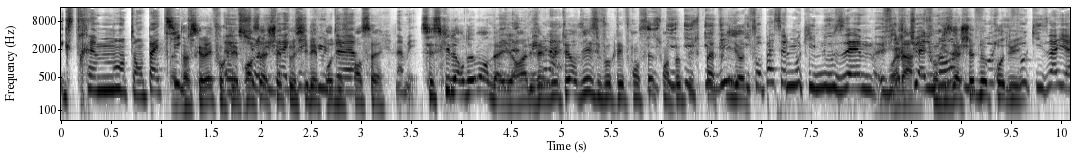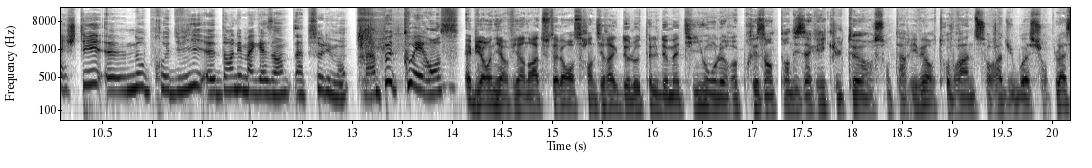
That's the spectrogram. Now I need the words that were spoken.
extrêmement empathique. Dans ce cas-là, il faut que les euh, Français achètent aussi les produits français. C'est ce qu'ils leur demandent d'ailleurs. Hein. Les agriculteurs disent qu'il faut que les Français soient un peu plus patriotes. Il faut pas seulement qu'ils nous aiment virtuellement. Il faut qu'ils achètent nos produits. Il faut qu'ils aillent acheter euh, nos produits euh, dans les magasins. Absolument. Un peu de cohérence. Eh bien, on y reviendra tout à l'heure. On sera en direct de l'hôtel de Matignon. Les représentants des agriculteurs sont arrivés. On retrouvera Anne-Sora Dubois sur place.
